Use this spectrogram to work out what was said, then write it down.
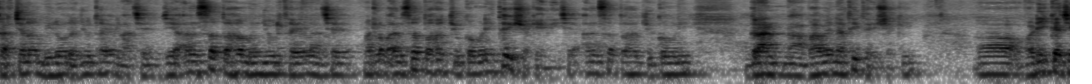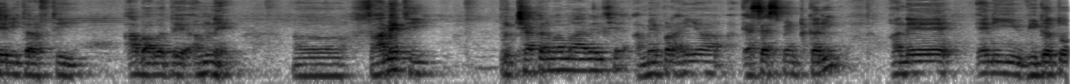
ખર્ચના બિલો રજૂ થયેલા છે, જે અંશતઃ મંજૂર થયેલા છે, મતલબ અંશતઃ ચૂકવણી થઈ શકેલી છે, અંશતઃ ચૂકવણી ગ્રાન્ટના અભાવે નથી થઈ શકી. વડી કચેરી તરફથી આ બાબતે અમને સામેથી પૃચ્છા કરવામાં આવેલ છે. અમે પણ અહીંયા એસેસમેન્ટ કરી અને એની વિગતો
